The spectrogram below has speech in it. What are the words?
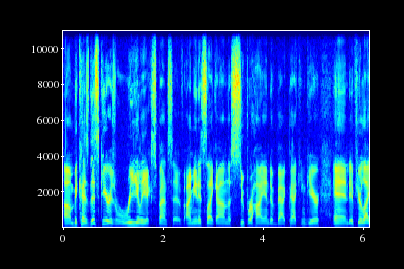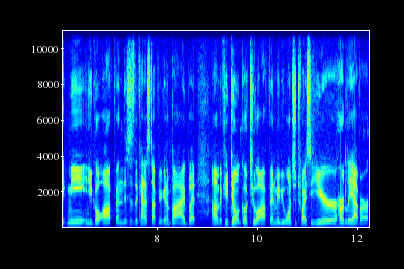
um, because this gear is really expensive. I mean, it's like on the super high end of backpacking gear. And if you're like me and you go often, this is the kind of stuff you're gonna buy. But um, if you don't go too often, maybe once or twice a year or hardly ever,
